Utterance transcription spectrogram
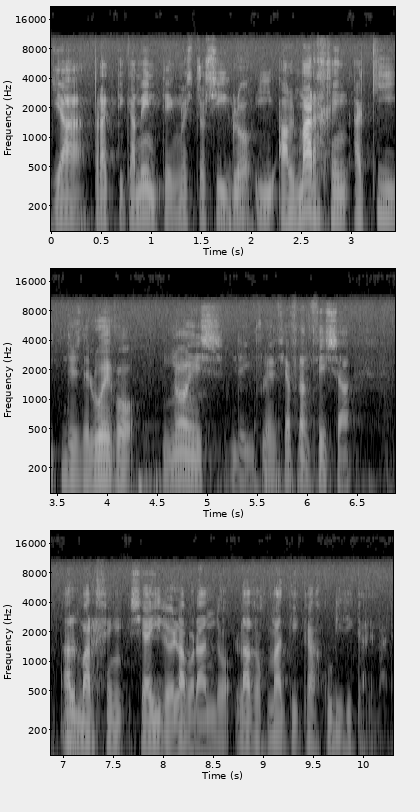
ya prácticamente en nuestro siglo, y al margen, aquí desde luego no es de influencia francesa, al margen se ha ido elaborando la dogmática jurídica alemana.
